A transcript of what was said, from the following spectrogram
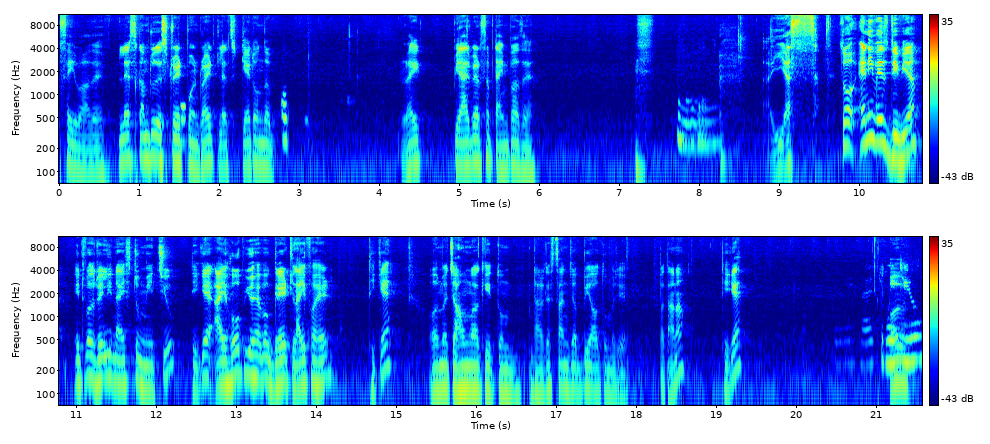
सही बात है। Let's come to the straight point right let's get on the right प्यार व्यार सब टाइम पास है। Yes so anyways Divya it was really nice to meet you ठीक है? I hope you have a great life ahead ठीक है? और मैं चाहूँगा कि तुम राजस्थान जब भी आओ तो मुझे बताना। ठीक है? नाइस टू मीट यू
